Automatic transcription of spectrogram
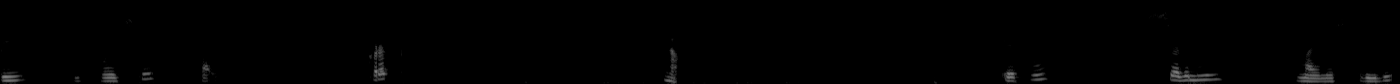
b equals to 5k correct now therefore 7a minus 3b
